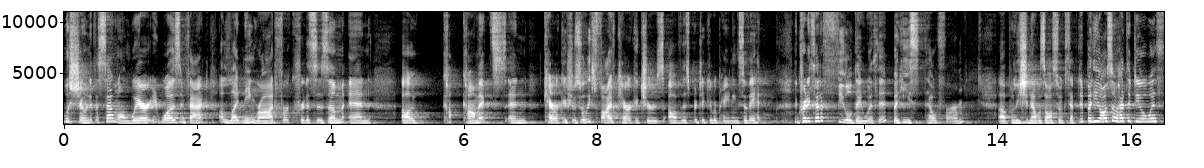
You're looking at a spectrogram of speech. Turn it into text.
was shown at the Salon, where it was, in fact, a lightning rod for criticism and uh, co comics and caricatures, or at least five caricatures of this particular painting. So they had, the critics had a field day with it, but he held firm. Uh, Polichinelle was also accepted, but he also had to deal with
